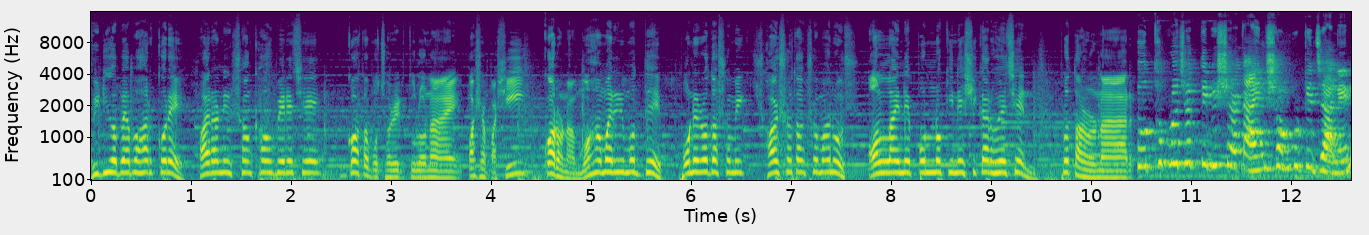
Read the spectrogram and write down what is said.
ভিডিও ব্যবহার করে হয়রানির সংখ্যাও বেড়েছে গত বছরের তুলনায়। পাশাপাশি করোনা মহামারীর মধ্যে পনেরো দশমিক ছয় শতাংশ মানুষ অনলাইনে পণ্য কিনে শিকার হয়েছেন প্রতারণার। তথ্য প্রযুক্তি বিষয়ক আইন সম্পর্কে জানেন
